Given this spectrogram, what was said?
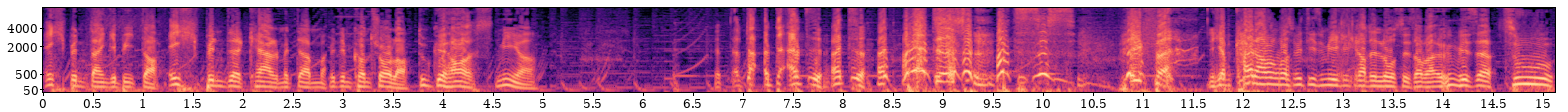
Ich bin dein Gebieter. Ich bin der Kerl mit dem, mit dem Controller. Du gehorchst mir. Hilfe! Ich habe keine Ahnung, was mit diesem Ekel gerade los ist, aber irgendwie ist er zu...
